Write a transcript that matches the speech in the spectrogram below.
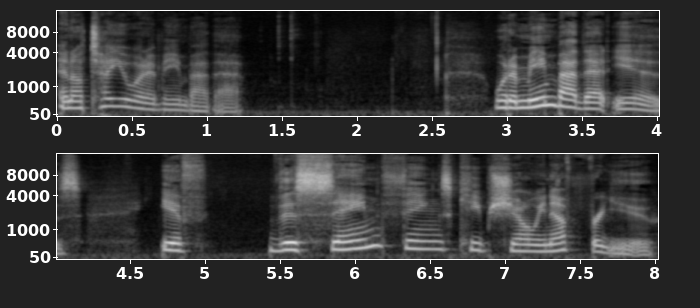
And I'll tell you what I mean by that. What I mean by that is if the same things keep showing up for you,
